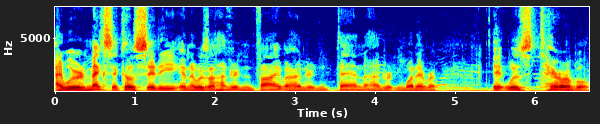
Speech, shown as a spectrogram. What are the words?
And we were in Mexico City, and it was 105, 110, 100 and whatever. It was terrible.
